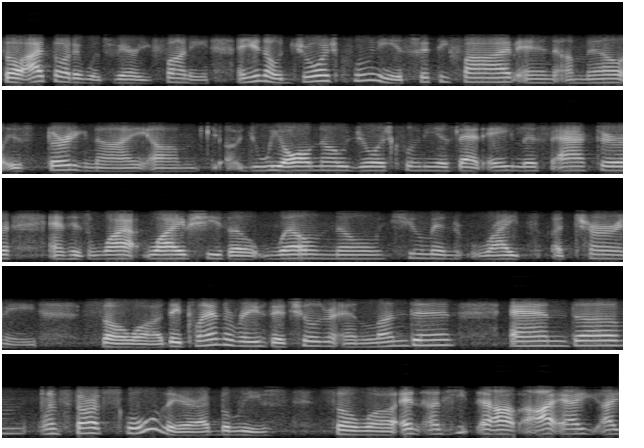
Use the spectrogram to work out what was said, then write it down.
So I thought it was very funny. And you know, George Clooney is 55 and Amal is 39. Um, we all know George Clooney is that A-list actor, and his wife, she's a well-known human rights attorney. So uh, they plan to raise their children in London, and um and start school there, I believe. So uh and, and he uh, I I I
